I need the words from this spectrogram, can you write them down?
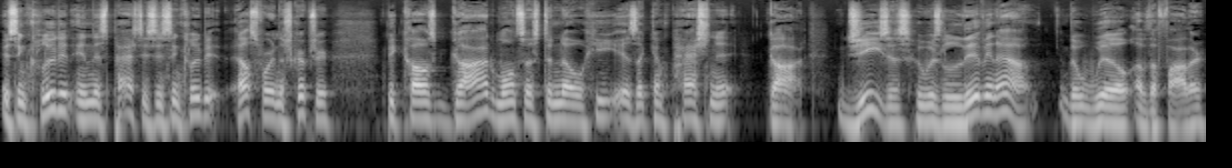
It's included in this passage, it's included elsewhere in the scripture because God wants us to know He is a compassionate God. Jesus, who was living out the will of the Father,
